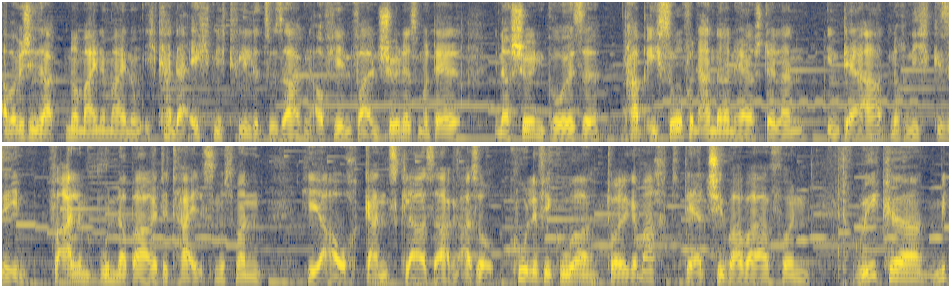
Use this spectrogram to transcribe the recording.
Aber wie schon gesagt, nur meine Meinung. Ich kann da echt nicht viel dazu sagen. Auf jeden Fall ein schönes Modell in einer schönen Größe. Habe ich so von anderen Herstellern in der Art noch nicht gesehen. Vor allem wunderbare Details, muss man hier auch ganz klar sagen. Also coole Figur, toll gemacht. Der Chihuahua von Recur mit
